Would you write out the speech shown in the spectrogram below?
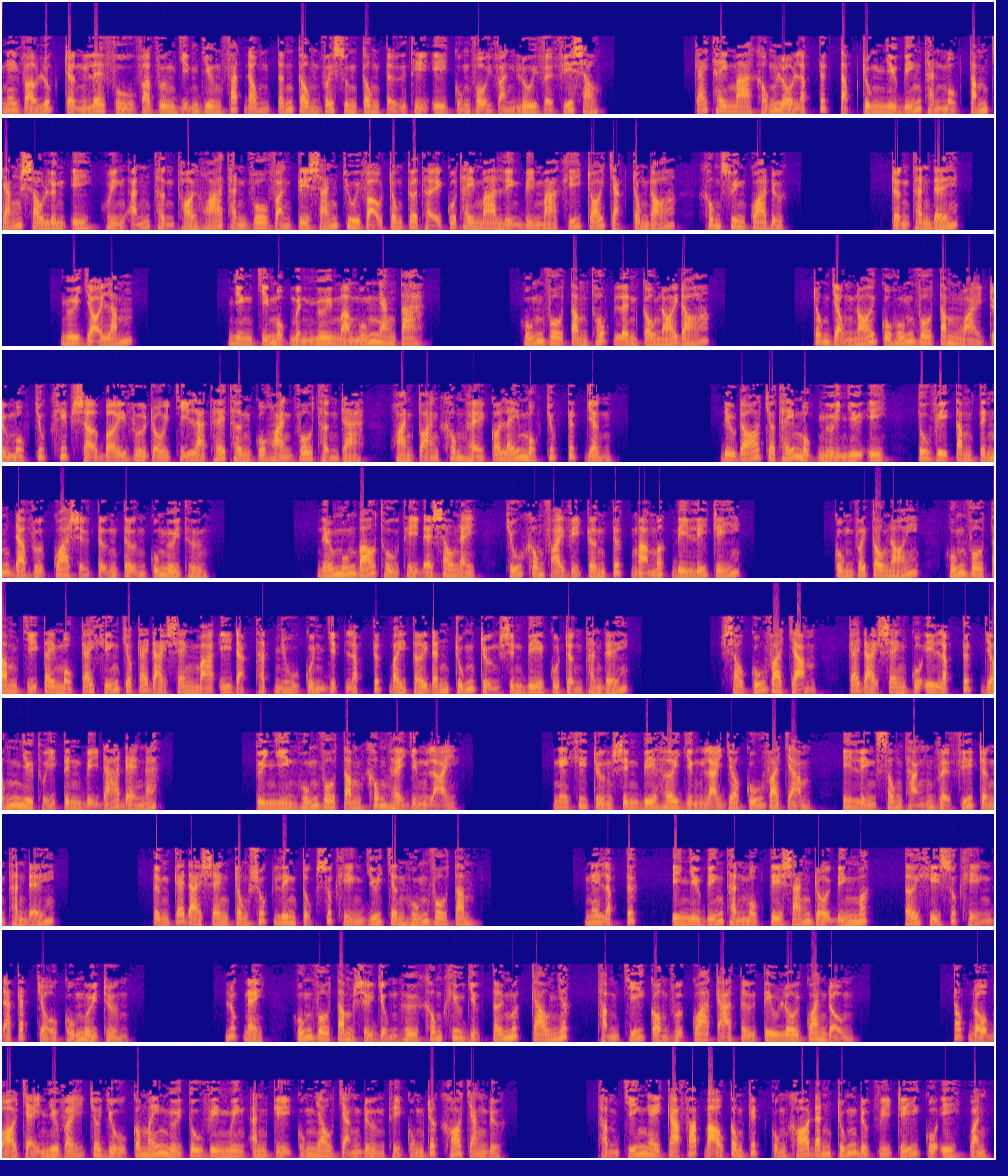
Ngay vào lúc Trần Lê Phù và Vương Diễm Dương phát động tấn công với Xuân Công Tử thì y cũng vội vàng lui về phía sau. Cái thây ma khổng lồ lập tức tập trung như biến thành một tấm chắn sau lưng y, huyễn ảnh thần thoi hóa thành vô vàng tia sáng chui vào trong cơ thể của thây ma liền bị ma khí trói chặt trong đó, không xuyên qua được. Trần Thanh Đế Ngươi giỏi lắm. Nhưng chỉ một mình ngươi mà muốn ngăn ta. Huống vô tâm thốt lên câu nói đó. Trong giọng nói của huống vô tâm ngoại trừ một chút khiếp sợ bởi vừa rồi chỉ là thế thân của hoàng vô thần ra, hoàn toàn không hề có lấy một chút tức giận. Điều đó cho thấy một người như y, tu vi tâm tính đã vượt qua sự tưởng tượng của người thường. Nếu muốn báo thù thì để sau này, chú không phải vì cơn tức mà mất đi lý trí. Cùng với câu nói, huống vô tâm chỉ tay một cái khiến cho cái đài sen mà y đặt thạch nhũ quỳnh dịch lập tức bay tới đánh trúng trường sinh bia của Trần Thanh Đế. Sau cú va chạm, cái đài sen của y lập tức giống như thủy tinh bị đá đè nát. Tuy nhiên huống vô tâm không hề dừng lại. Ngay khi trường sinh bia hơi dừng lại do cú va chạm, y liền xông thẳng về phía Trần Thanh Đế. Từng cái đài sen trong suốt liên tục xuất hiện dưới chân huống vô tâm. Ngay lập tức, y như biến thành một tia sáng rồi biến mất, tới khi xuất hiện đã cách chỗ của mười trường. Lúc này, huống vô tâm sử dụng hư không khiêu dược tới mức cao nhất, thậm chí còn vượt qua cả tử tiêu lôi quan độn. Tốc độ bỏ chạy như vậy cho dù có mấy người tu viên Nguyên Anh Kỳ cũng nhau chặn đường thì cũng rất khó chặn được. Thậm chí ngay cả pháp bảo công kích cũng khó đánh trúng được vị trí của y quanh.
